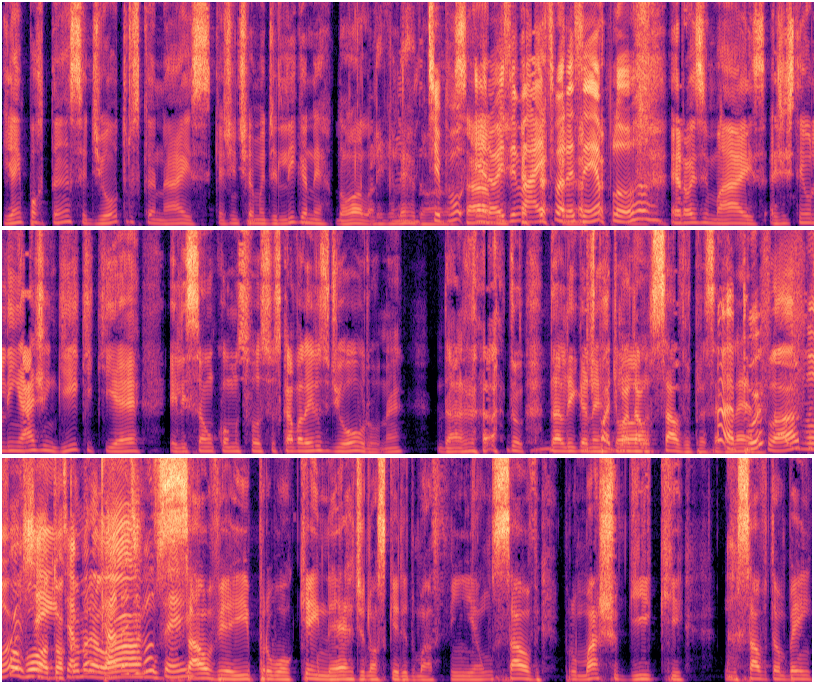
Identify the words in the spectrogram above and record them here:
e a importância de outros canais que a gente chama de Liga Nerdola, Liga Nerdola. Tipo, sabe? Heróis e Mais, por exemplo. Heróis e Mais. A gente tem o Linhagem Geek, que é. Eles são como se fossem os Cavaleiros de Ouro, né? Da, da, do- da Liga A gente pode Nerdola. mandar um salve pra essa Ah, galera? por Claro, por favor, favor, a gente, tua a câmera é lá. Um salve aí pro OK Nerd, nosso querido Mafinha. Um salve pro Macho Geek. Um salve também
